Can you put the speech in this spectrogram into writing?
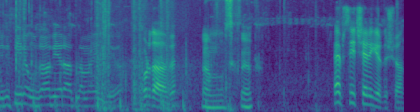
Birisi yine uzağa bir yere atlamaya gidiyor. Burada abi. Tamam sıkıntı yok. Hepsi içeri girdi şu an.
